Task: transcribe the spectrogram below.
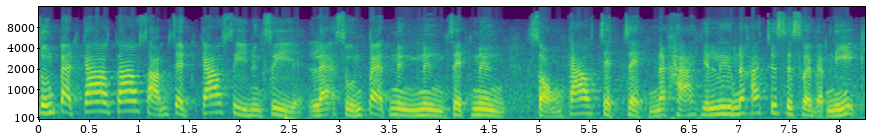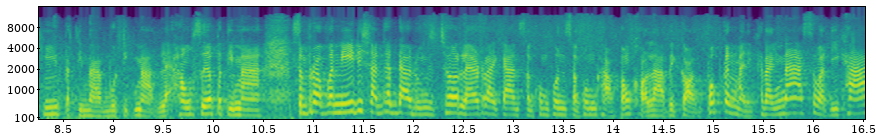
0899379414 และ 0811712977 นะคะ อย่าลืมนะคะชุดสวยๆ แบบนี้ที่ปฏิมาบูติกมาร์ทและห้องเสื้อปฏิมาสำหรับวันนี้ดิฉันทัดดาวดวงจิตโชตและรายการสังคมคนสังคมข่าวต้องขอลาไปก่อน พบกันใหม่ในครั้งหน้า สวัสดีค่ะ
